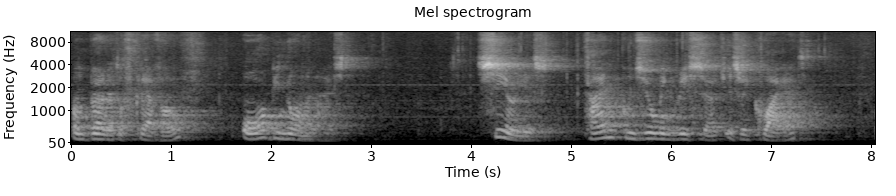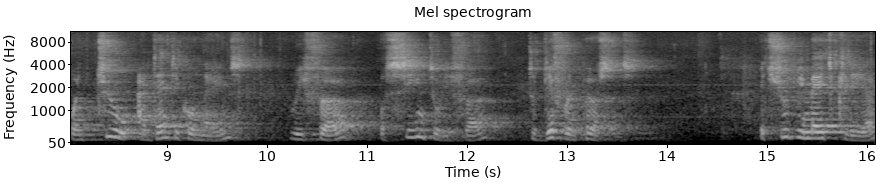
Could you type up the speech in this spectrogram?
on Bernard of Clairvaux, or be normalized. Serious, time-consuming research is required when two identical names refer or seem to refer to different persons. It should be made clear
